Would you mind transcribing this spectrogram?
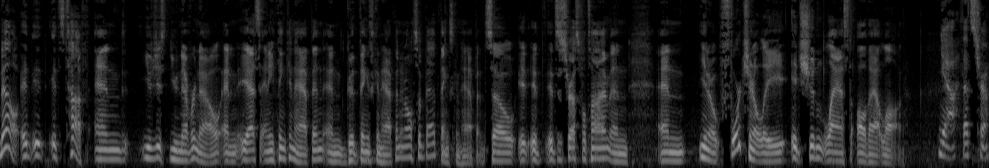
No, it, it it's tough, and you just you never know. And yes, anything can happen, and good things can happen, and also bad things can happen. So it, it it's a stressful time, and and you know, fortunately, it shouldn't last all that long. yeah, that's true.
